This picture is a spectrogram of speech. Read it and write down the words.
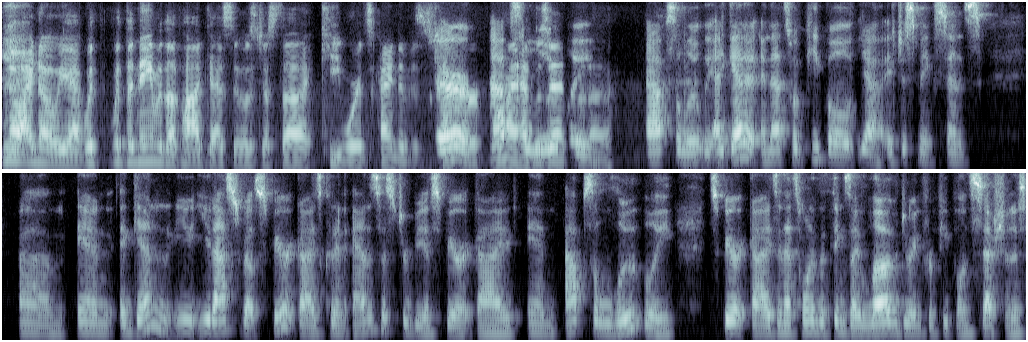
no i know yeah with with the name of the podcast it was just uh keywords kind of is sure, kind of where, where my head was at but uh absolutely i get it and that's what people yeah it just makes sense um, and again, you, you'd asked about spirit guides. Could an ancestor be a spirit guide? And absolutely, spirit guides. And that's one of the things I love doing for people in session is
